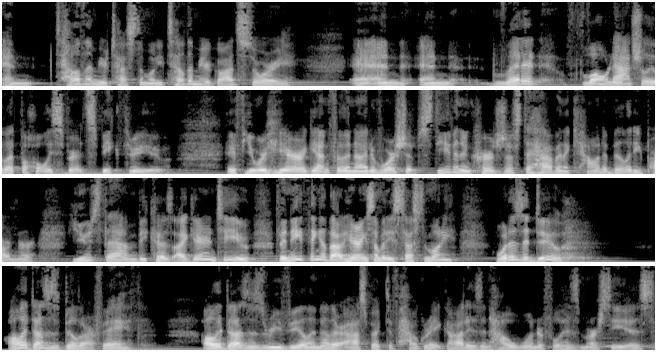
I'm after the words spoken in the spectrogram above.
and Tell them your testimony. Tell them your God story. And, and let it flow naturally. Let the Holy Spirit speak through you. If you were here again for the night of worship, Stephen encouraged us to have an accountability partner. Use them because I guarantee you, the neat thing about hearing somebody's testimony, what does it do? All it does is build our faith. All it does is reveal another aspect of how great God is and how wonderful His mercy is.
